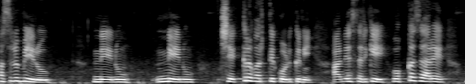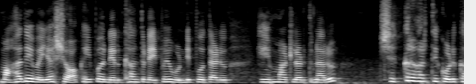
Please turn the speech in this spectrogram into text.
అసలు మీరు నేను నేను చక్రవర్తి కొడుకుని అనేసరికి ఒక్కసారే మహాదేవయ్య షాక్ అయిపోయి నిర్ఘాంతుడైపోయి ఉండిపోతాడు. ఏం మాట్లాడుతున్నారు? చక్రవర్తి కొడుక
